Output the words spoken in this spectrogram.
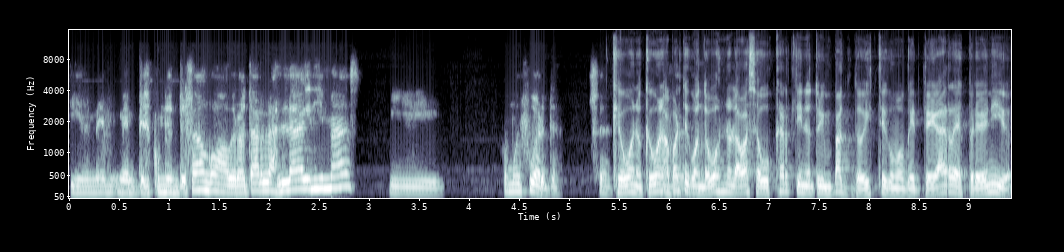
y me, empezaron como a brotar las lágrimas y fue muy fuerte. Qué bueno, qué bueno. Aparte, cuando vos no la vas a buscar, tiene otro impacto, ¿viste? Como que te agarra desprevenido.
